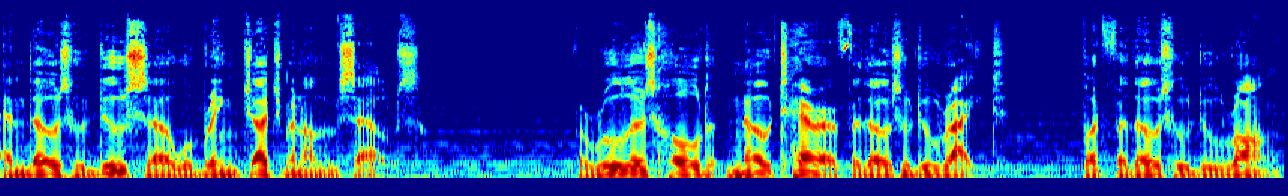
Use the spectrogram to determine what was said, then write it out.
and those who do so will bring judgment on themselves. For rulers hold no terror for those who do right, but for those who do wrong.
